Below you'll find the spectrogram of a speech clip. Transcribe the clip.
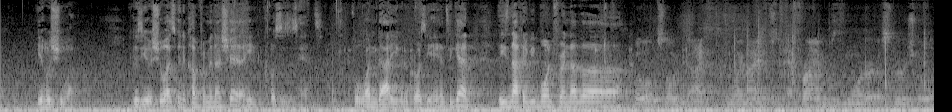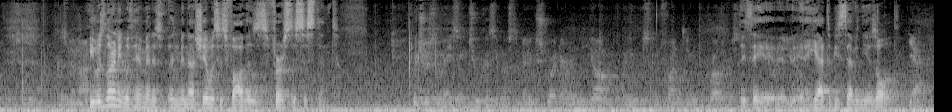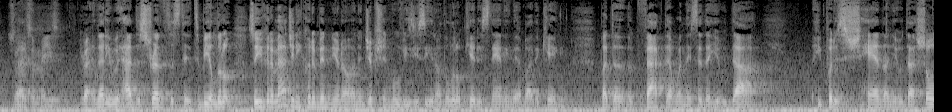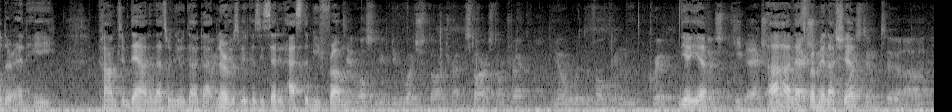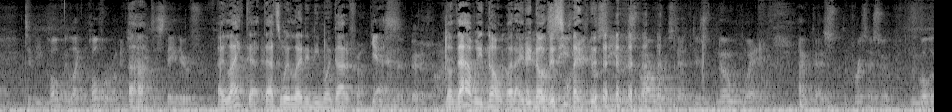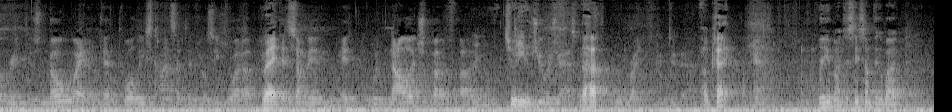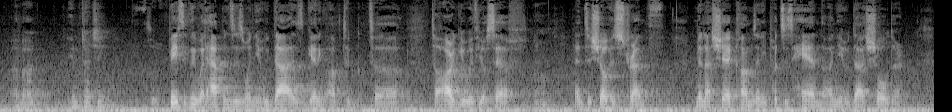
Yehoshua. Because Yehoshua is going to come from Menashe, he crosses his hands. For one guy, you're going to cross your hands again. He's not going to be born for another. Well, what was so I, the way I understood, Ephraim was the more spiritual, because Menashe. He was learning with him, and, his, and Menashe was his father's first assistant. Which was amazing too, because he must have been extraordinarily young when he was confronting the brothers. They say he had to be seven years old. Yeah, so Right. that's amazing. Right, that he would- had the strength to, st- to be a little. So you could imagine he could have been, you know, in Egyptian movies. You see, you know, the little kid is standing there by the king, but the the fact that when they said that Yehuda, he put his hand on Yehuda's shoulder and he calmed him down, and that's when Yehuda got Right. nervous because he said it has to be from. You, did you watch Star Trek? Star Star Trek? You know, with the Vulcan grip. Yeah, yeah. He actually. Ah, that's from actually Menashe? Caused him to be pulver, like pulverized. Uh-huh. He to stay there. I like that. That's where Leonard Nimoy got it from. Yes. No, that we know, but I didn't And know this see, one. And you'll see in the Star Wars that there's no way. I, as the person I saw, we all agreed there's no way that all these concepts that you'll see brought up, Right. that somebody it, with knowledge of uh, Judaism. deep Jewish aspects Uh-huh. would right could do that. okay. And Now you're about to say something about about him touching. So basically, what happens is when Yehuda is getting up to to to argue with Yosef mm-hmm. and to show his strength, Menashe comes and he puts his hand on Yehuda's shoulder,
